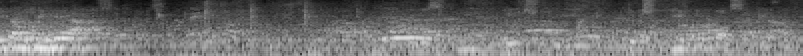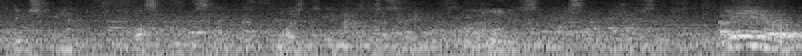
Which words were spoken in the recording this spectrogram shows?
Então, Ferreira, ele, teu Espírito possa guiar, teu Espírito possa conduzir. Nós determinamos a tarefa, no nome do Senhor valeu!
